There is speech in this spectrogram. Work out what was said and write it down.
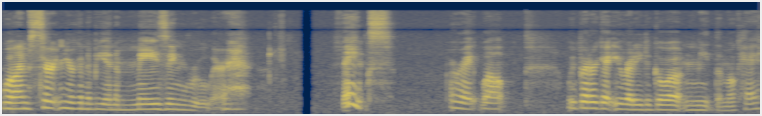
Well, I'm certain you're going to be an amazing ruler. Thanks. Alright, well, we better get you ready to go out and meet them, okay?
